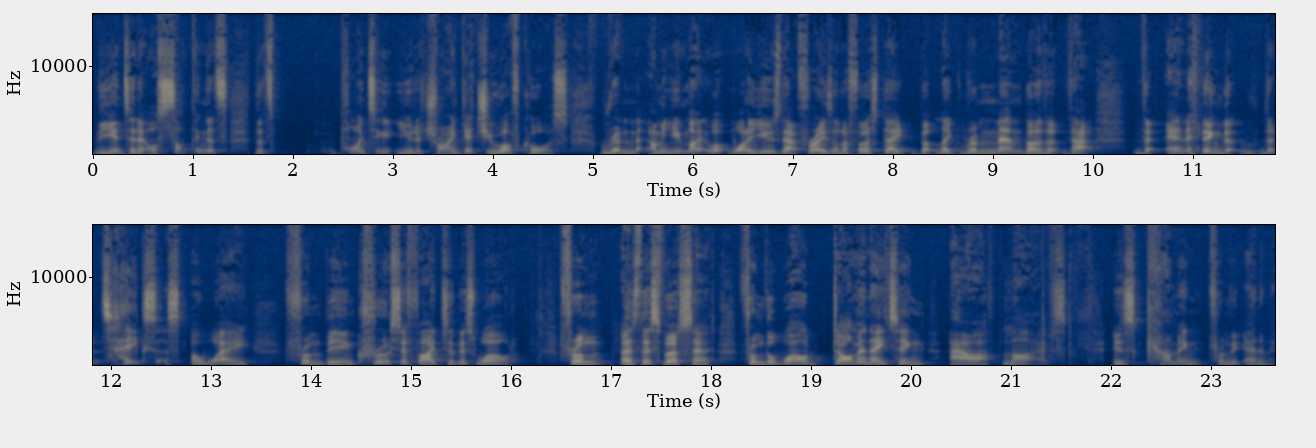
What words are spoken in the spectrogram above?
the internet or something that's, that's pointing at you to try and get you off course. Rem- I mean, you might want to use that phrase on a first date, but like remember that that that anything that that takes us away from being crucified to this world, from as this verse said, from the world dominating our lives, is coming from the enemy.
